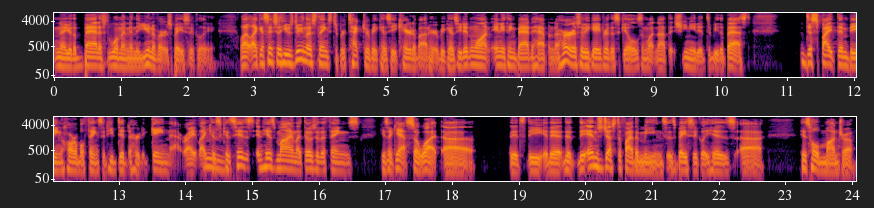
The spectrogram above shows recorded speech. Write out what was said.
no you're the baddest woman in the universe basically. Like like essentially he was doing those things to protect her because he cared about her because he didn't want anything bad to happen to her so he gave her the skills and whatnot that she needed to be the best despite them being horrible things that he did to her to gain that right? Like because Mm. because his in his mind like those are the things he's like yeah so what? Uh it's the the the, the ends justify the means is basically his uh his whole mantra.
